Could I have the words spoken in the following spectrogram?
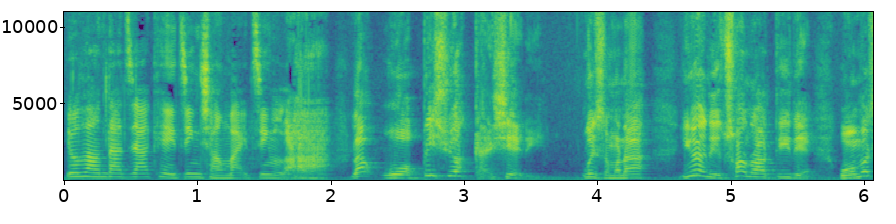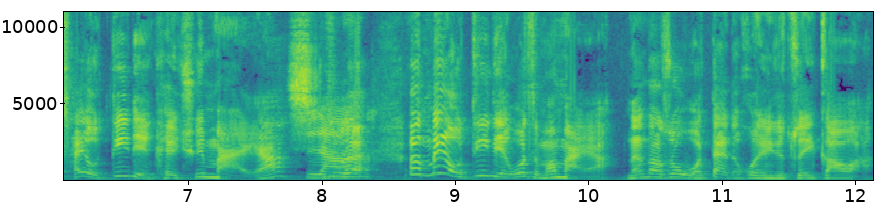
又让大家可以进场买进了啊！那我必须要感谢你。为什么呢？因为你创造低点，我们才有低点可以去买呀，是啊，是不是？呃，没有低点我怎么买啊？难道说我带着会员去追高啊？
